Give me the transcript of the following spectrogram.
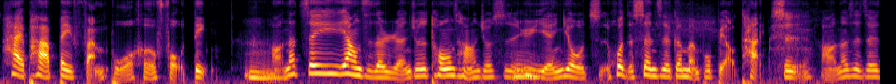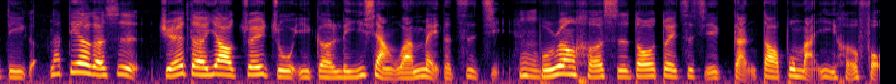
害怕被反驳和否定。嗯，好，那这样子的人就是通常就是欲言又止，嗯、或者甚至根本不表态。是，好，那是这是第一个。那第二个是。觉得要追逐一个理想完美的自己，嗯，不论何时都对自己感到不满意和否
